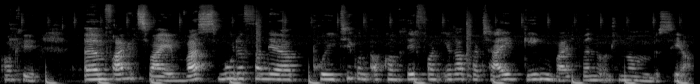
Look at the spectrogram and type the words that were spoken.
Okay. Ähm, Frage 2. Was wurde von der Politik und auch konkret von Ihrer Partei gegen Waldbrände unternommen bisher?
